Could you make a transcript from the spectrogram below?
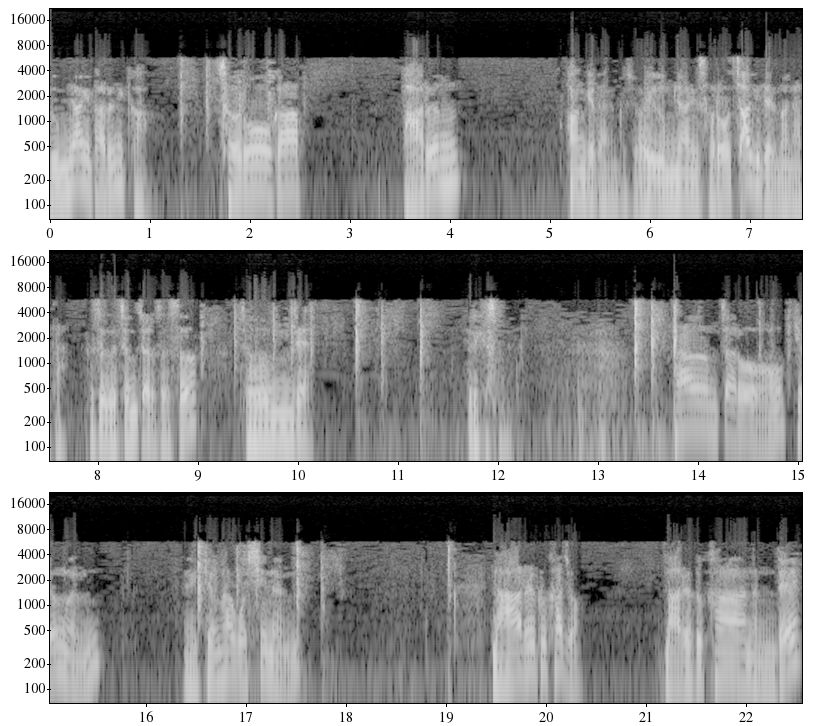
음양이 다르니까 서로가 바른 관계라는 거죠. 이 음양이 서로 짝이 될 만하다. 그래서 그 정자를 써서 정제 이렇게 씁니다. 다음 자로 경은 예, 경하고 시는 나를 극하죠. 나를 극하는데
